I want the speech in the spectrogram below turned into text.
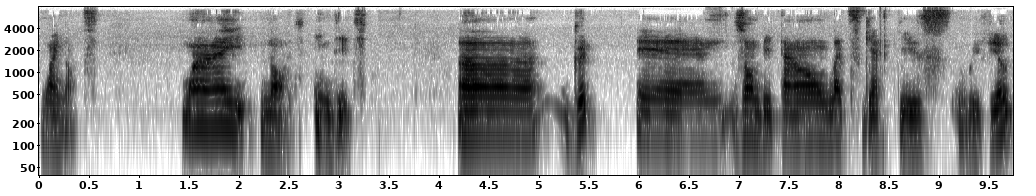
why not? Why not, indeed? Uh, good. And Zombie Town, let's get this reviewed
